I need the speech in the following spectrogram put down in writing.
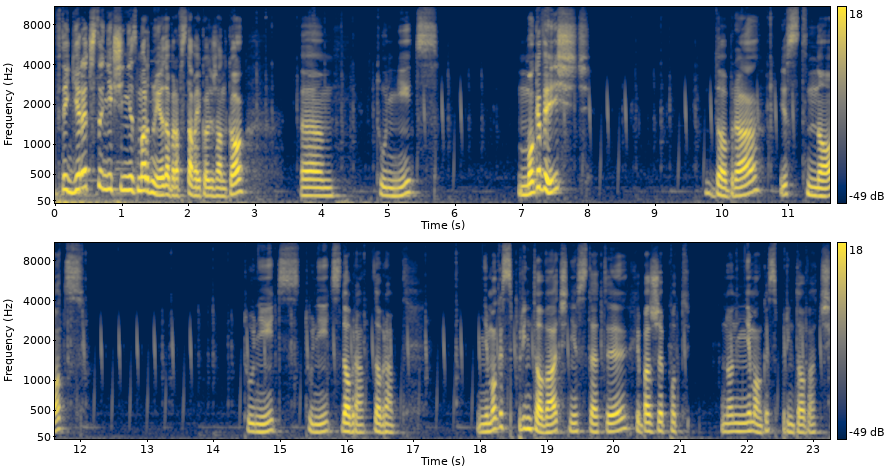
w tej giereczce niech się nie zmarnuje. Dobra, wstawaj, koleżanko. Em, tu nic. Mogę wyjść. Dobra, jest noc. Tu nic, tu nic. Dobra, dobra. Nie mogę sprintować, niestety. Chyba, że pod. No, nie mogę sprintować.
